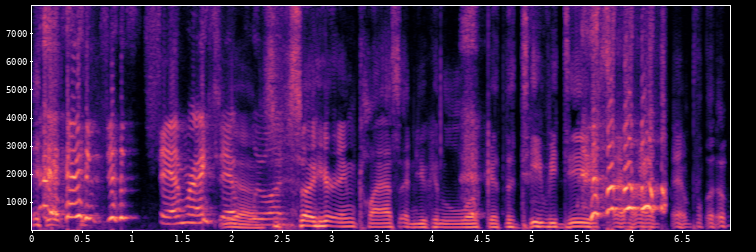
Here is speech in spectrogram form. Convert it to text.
it's just Samurai Champloo yeah. on. So you're in class and you can look at the DVD of Samurai Champloo.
